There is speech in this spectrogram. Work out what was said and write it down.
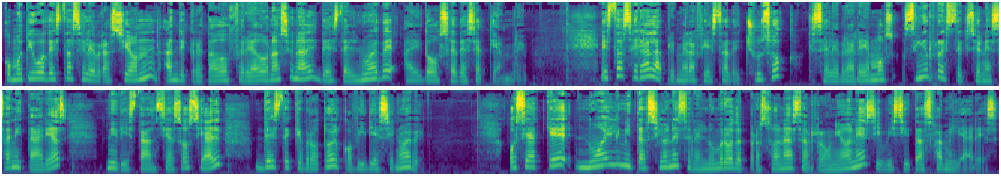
Con motivo de esta celebración, han decretado feriado nacional desde el 9 al 12 de septiembre. Esta será la primera fiesta de Chuseok que celebraremos sin restricciones sanitarias ni distancia social desde que brotó el COVID-19. O sea que no hay limitaciones en el número de personas en reuniones y visitas familiares,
